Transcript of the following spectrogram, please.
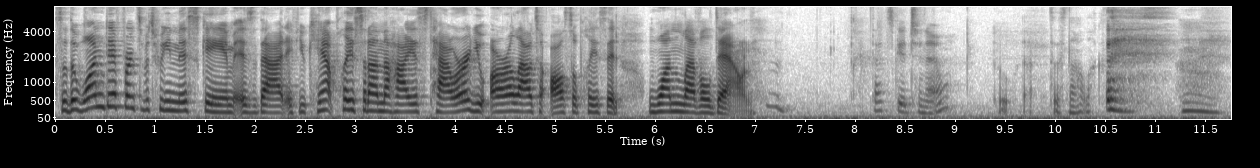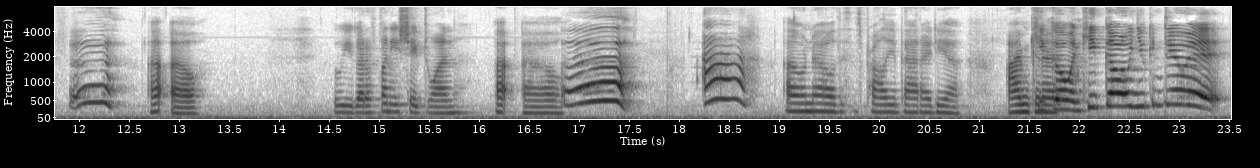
So the one difference between this game is that if you can't place it on the highest tower, you are allowed to also place it one level down. That's good to know. Ooh, that does not look. Uh oh. Ooh, you got a funny shaped one. Uh oh. Ah. Oh no, this is probably a bad idea. I'm gonna. Keep going, keep going. You can do it.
